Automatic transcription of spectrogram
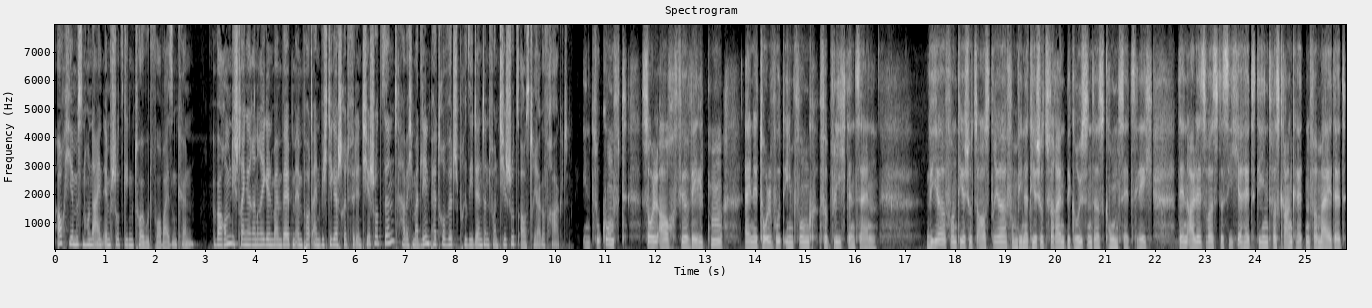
Auch hier müssen Hunde einen Impfschutz gegen Tollwut vorweisen können. Warum die strengeren Regeln beim Welpenimport ein wichtiger Schritt für den Tierschutz sind, habe ich Madeleine Petrovic, Präsidentin von Tierschutz Austria, gefragt. In Zukunft soll auch für Welpen eine Tollwutimpfung verpflichtend sein. Wir von Tierschutz Austria, vom Wiener Tierschutzverein begrüßen das grundsätzlich, denn alles, was der Sicherheit dient, was Krankheiten vermeidet,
